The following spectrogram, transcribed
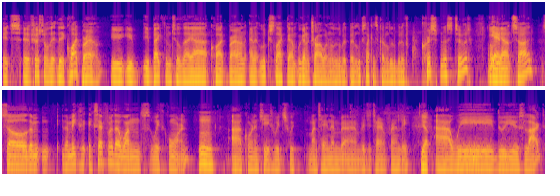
it's uh, first of all they're, they're quite brown. You you you bake them till they are quite brown, and it looks like um, we're going to try one a little bit, but it looks like it's got a little bit of crispness to it on Yeah. the outside. So the the mix, except for the ones with corn, Mm. uh, corn and cheese, which we maintain them uh, vegetarian friendly. Yep. Uh, we do use lard,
